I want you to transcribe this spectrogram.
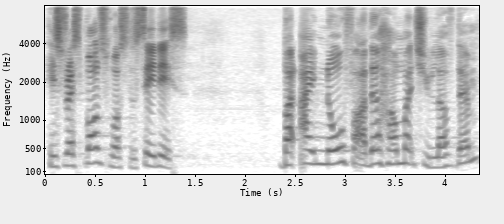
His response was to say this But I know, Father, how much you love them.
